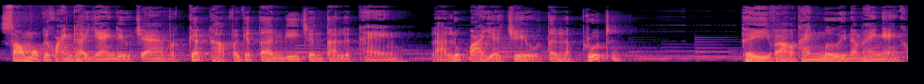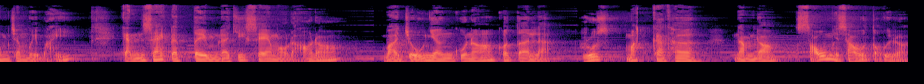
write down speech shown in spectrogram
Sau một cái khoảng thời gian điều tra và kết hợp với cái tên ghi trên tờ lịch hẹn là lúc 3 giờ chiều, tên là Brute thì vào tháng 10 năm 2017, cảnh sát đã tìm ra chiếc xe màu đỏ đó và chủ nhân của nó có tên là Bruce MacArthur, năm đó 66 tuổi rồi.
